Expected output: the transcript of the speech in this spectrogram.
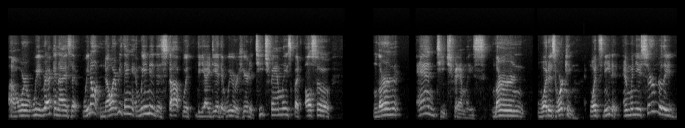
uh, where we recognize that we don't know everything and we need to stop with the idea that we were here to teach families, but also learn and teach families, learn what is working, what's needed. And when you serve really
